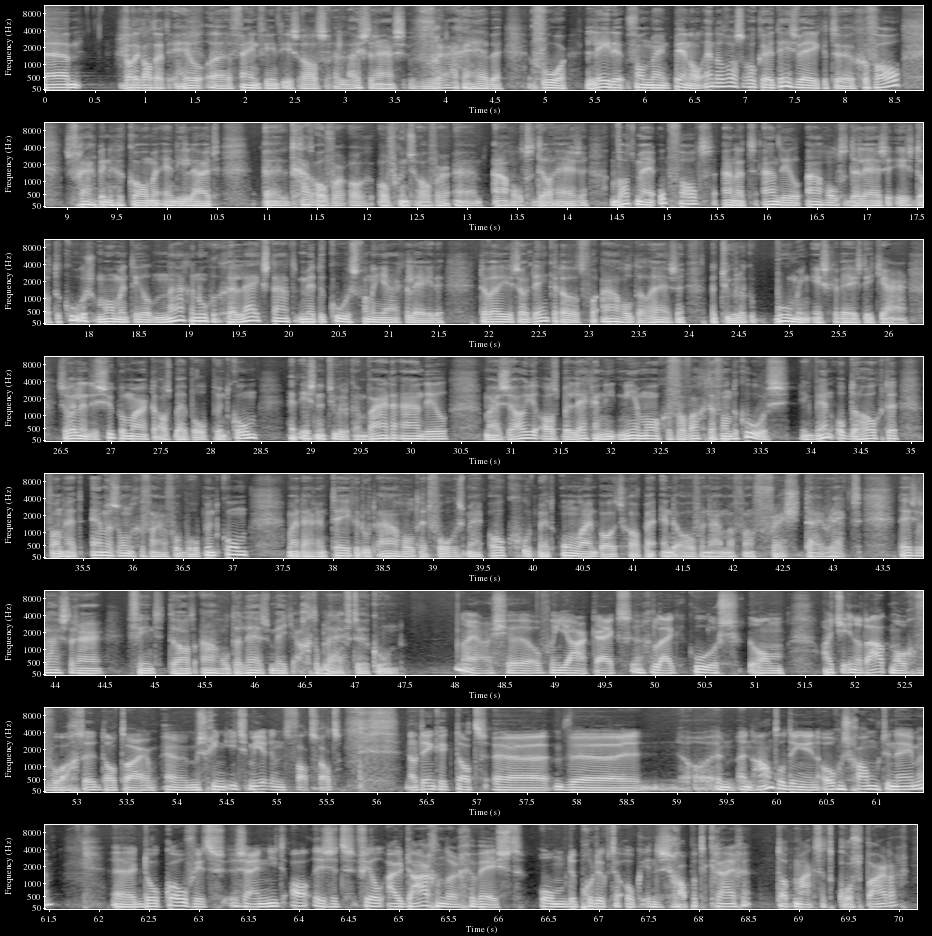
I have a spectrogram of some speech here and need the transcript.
um, wat ik altijd heel uh, fijn vind is als luisteraars vragen hebben voor leden van mijn panel. En dat was ook deze week het geval. Er is een vraag binnengekomen en die luidt. Het gaat over, overigens over Ahold Delhaize. Wat mij opvalt aan het aandeel Ahold Delhaize is dat de koers momenteel nagenoeg gelijk staat met de koers van een jaar geleden. Terwijl je zou denken dat het voor Ahold Delhaize natuurlijk booming is geweest dit jaar. Zowel in de supermarkten als bij bol.com. Het is natuurlijk een waardeaandeel. Maar zou je als belegger niet meer mogen verwachten van de koers? Ik ben op de hoogte van het Amazon-gevaar voor bol.com. Maar daarentegen doet Ahold het volgens mij ook goed met online boodschappen en de overname van Fresh Direct. Deze luisteraar vindt dat Ahold de les een beetje achterblijft, eh, Koen. Nou ja, als je over een jaar kijkt, een gelijke koers, dan had je inderdaad mogen verwachten dat daar uh, misschien iets meer in het vat zat. Nou denk ik dat uh, we een, aantal dingen in ogenschouw moeten nemen. Door COVID zijn niet al, is het veel uitdagender geweest om de producten ook in de schappen te krijgen. Dat maakt het kostbaarder.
